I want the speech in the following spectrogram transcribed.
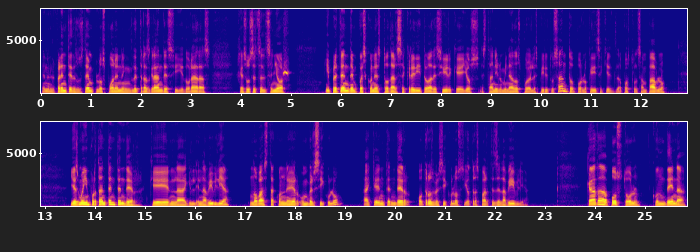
en el frente de sus templos ponen en letras grandes y doradas Jesús es el Señor y pretenden pues con esto darse crédito a decir que ellos están iluminados por el Espíritu Santo, por lo que dice aquí el apóstol San Pablo. Y es muy importante entender que en la, en la Biblia no basta con leer un versículo, hay que entender otros versículos y otras partes de la Biblia. Cada apóstol condena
